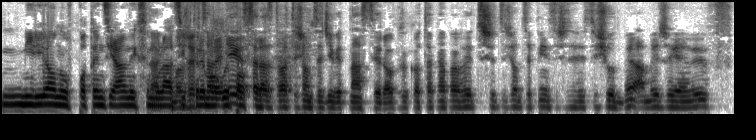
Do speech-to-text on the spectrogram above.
milionów potencjalnych tak, symulacji, tak, które mogły powstać. nie jest teraz 2019 rok, tylko tak naprawdę 3547, a my żyjemy w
